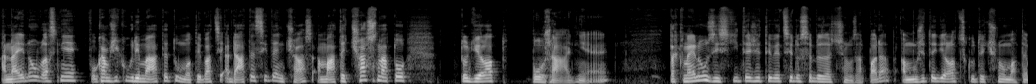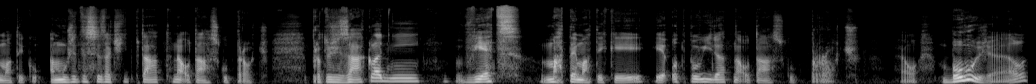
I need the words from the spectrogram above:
A najednou vlastně v okamžiku, kdy máte tu motivaci a dáte si ten čas a máte čas na to, to dělat pořádně, tak najednou zjistíte, že ty věci do sebe začnou zapadat a můžete dělat skutečnou matematiku. A můžete se začít ptát na otázku proč. Protože základní věc matematiky je odpovídat na otázku proč. Jo. Bohužel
